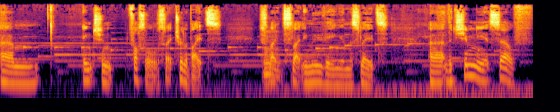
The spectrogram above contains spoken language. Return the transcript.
um, ancient fossils, like trilobites, slight, slightly moving in the slates. Uh, the chimney itself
